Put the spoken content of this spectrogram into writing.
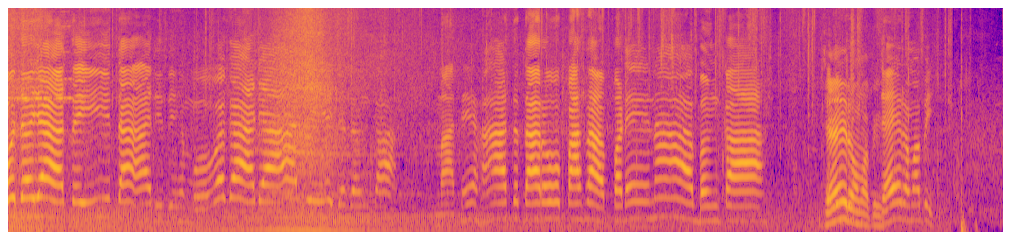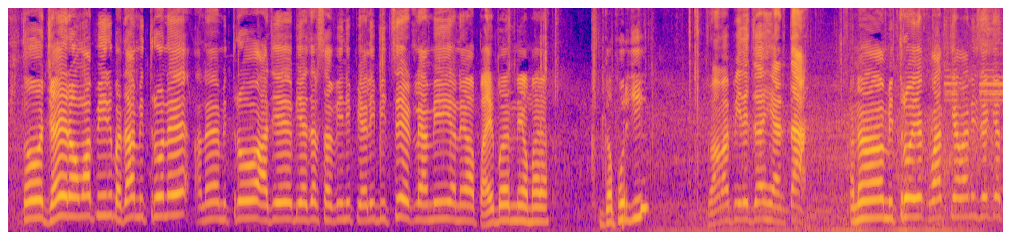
ઓ દયા તઈ તારી દેહમો વગાડ્યા તે જડંકા માથે હાથ તારો પાસા પડે ના બંકા. જય રોમાપી જય રમાપી તો જય રોમાપીર બધા મિત્રોને. અને મિત્રો આજે બે હજાર છવ્વીસની પહેલી બીચ છે એટલે અમે અને આ ભાઈબંધ ને અમારા ગફુરજી. રોમાપીરે જય હેરતા. અને મિત્રો એક વાત કહેવાની છે કે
